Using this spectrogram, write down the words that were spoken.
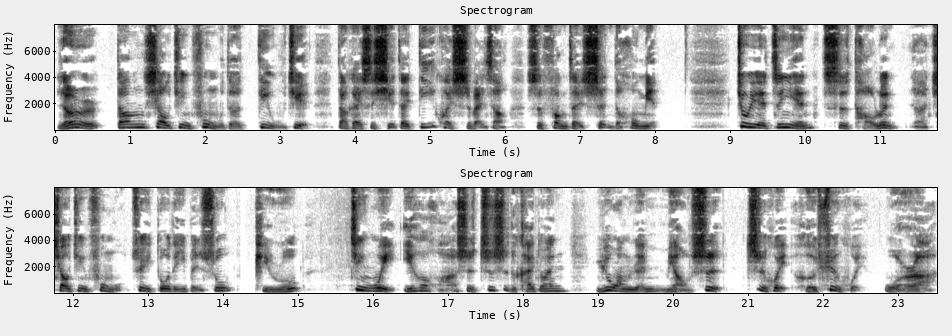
然而，当孝敬父母的第五诫，大概是写在第一块石板上，是放在神的后面。就业箴言是讨论呃孝敬父母最多的一本书，譬如敬畏耶和华是知识的开端，愚妄人藐视。智慧和训诲，我儿啊，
